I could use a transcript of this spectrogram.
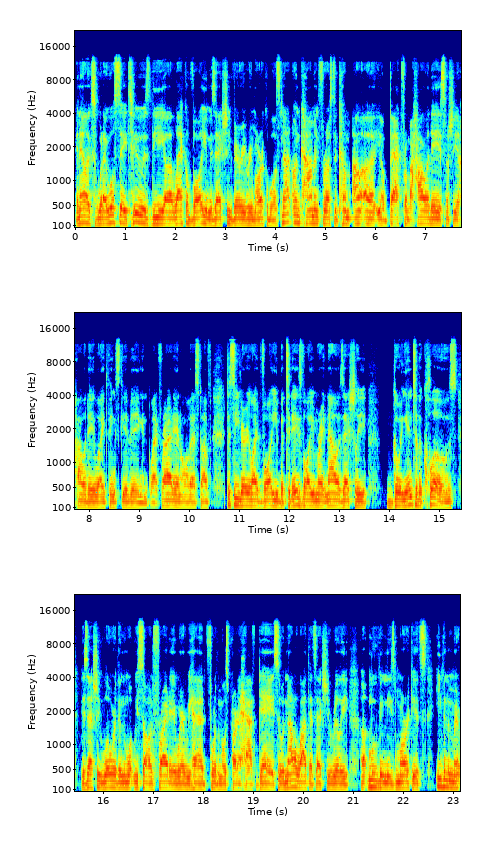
And Alex, what I will say too is the uh, lack of volume is actually very remarkable. It's not uncommon for us to come uh, you know, back from a holiday, especially a holiday like Thanksgiving and Black Friday and all that stuff, to see very light volume. But today's volume right now is actually going into the close is actually lower than what we saw on Friday, where we had, for the most part, a half day. So not a lot that's actually really uh, moving these markets. Even the,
